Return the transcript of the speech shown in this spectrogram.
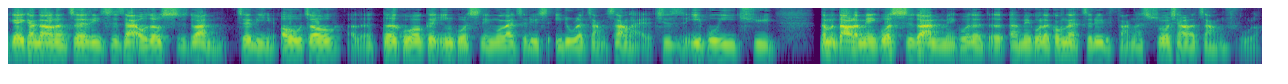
你可以看到呢，这里是在欧洲时段，这里欧洲呃德国跟英国十年公债殖率是一路的涨上来的，其实是亦步亦趋。那么到了美国时段，美国的呃美国的公债殖率反而缩小了涨幅了。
